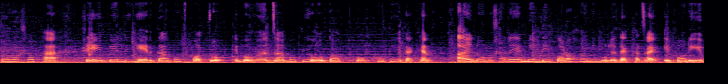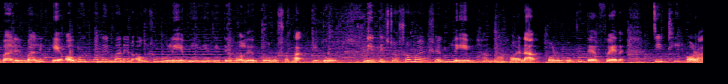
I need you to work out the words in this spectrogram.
পৌরসভা সেই বিল্ডিং এর কাগজপত্র এবং যাবতীয় তথ্য খতিয়ে দেখেন। আইন অনুসারে বিল্ডিং করা হয়নি বলে দেখা যায়। এরপরে বাড়ির মালিককে অবৈধ নির্মাণের অংশগুলি ভেঙে দিতে বলে পৌরসভা। কিন্তু নির্দিষ্ট সময়ে সেগুলি ভাঙা হয় না। পরবর্তীতে ফের চিঠি করা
